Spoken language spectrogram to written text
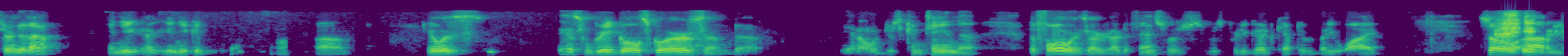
turned it up, and you uh, and you could. Um, it was it had some great goal scorers, and uh, you know just contained the the forwards. Our our defense was was pretty good, kept everybody wide. So, um,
